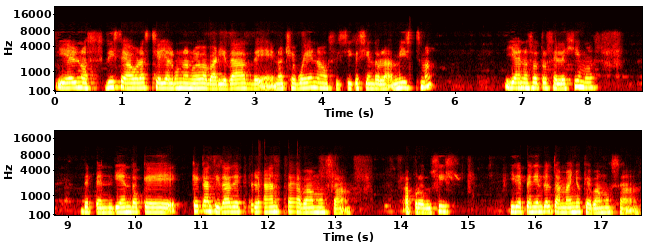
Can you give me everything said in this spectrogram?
y él nos dice ahora si hay alguna nueva variedad de Nochebuena o si sigue siendo la misma ya nosotros elegimos dependiendo qué, cantidad de planta vamos a, producir y dependiendo del tamaño que vamos a,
